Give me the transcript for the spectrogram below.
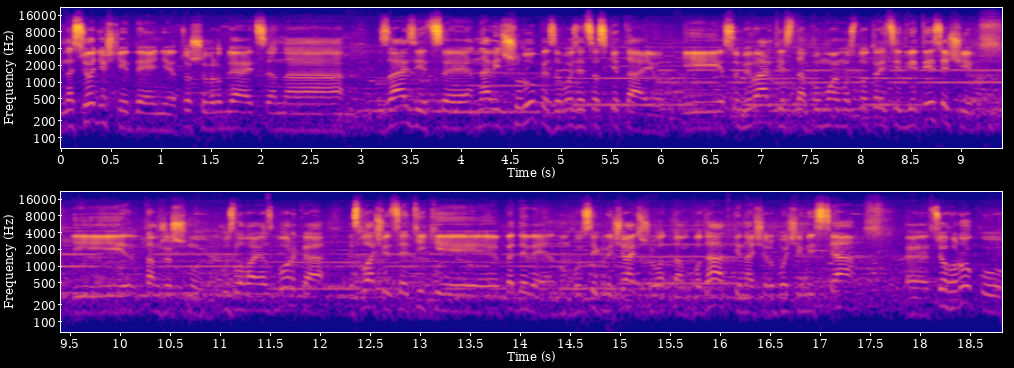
на сьогоднішній день то, що виробляється на ЗАЗі, це навіть шурупи завозяться з Китаю. І собівартість там, по-моєму, 132 тисячі, і там же ж ну, узлова зборка і сплачується тільки ПДВ. Ну, бо всі кричать, що от там податки, наші робочі місця. Е, Цього року,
